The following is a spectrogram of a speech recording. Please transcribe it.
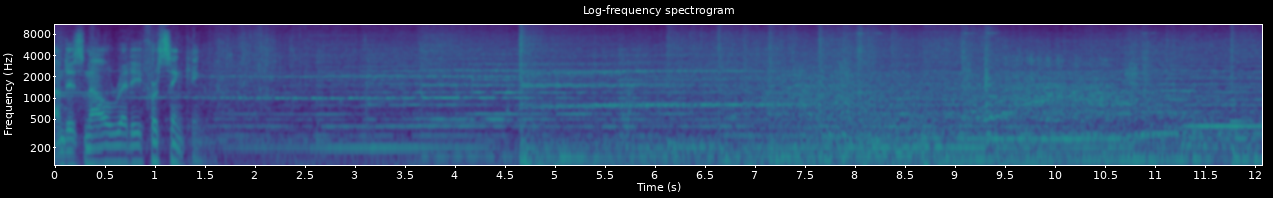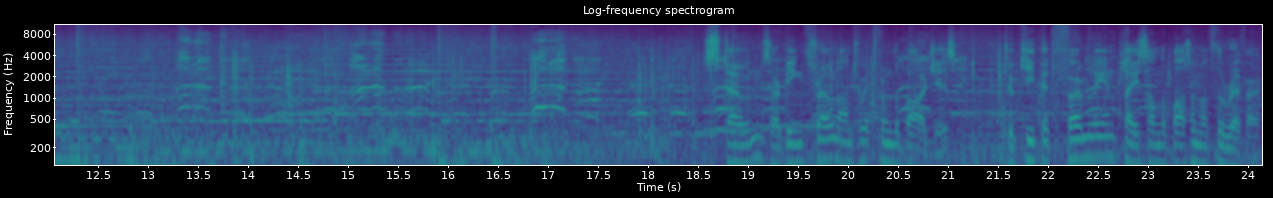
and is now ready for sinking. Stones are being thrown onto it from the barges to keep it firmly in place on the bottom of the river,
